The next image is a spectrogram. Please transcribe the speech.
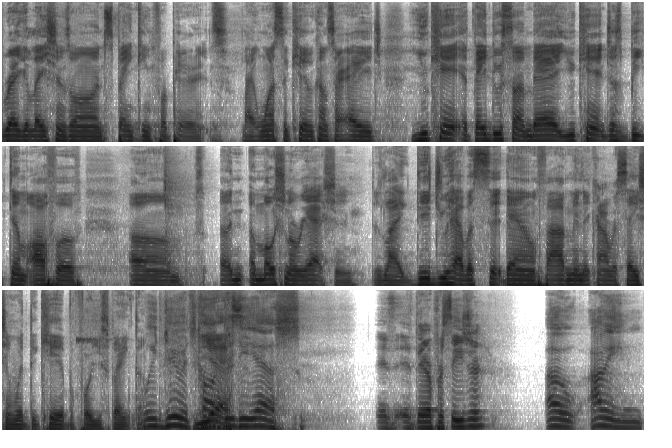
regulations on spanking for parents. Like once a kid becomes their age, you can't if they do something bad, you can't just beat them off of um an emotional reaction. Like, did you have a sit down five minute conversation with the kid before you spanked them? We do. It's called Yes. DDS. Is is there a procedure? Oh, I mean,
